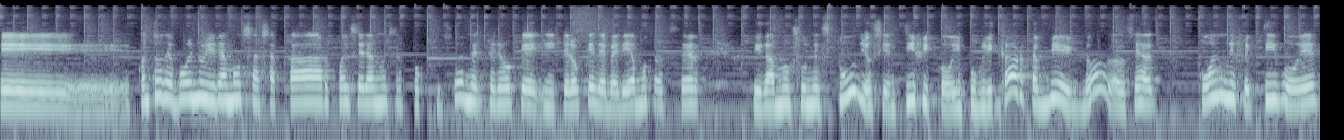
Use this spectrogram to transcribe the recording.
eh, cuánto de bueno iremos a sacar, cuáles serán nuestras conclusiones, creo que, y creo que deberíamos hacer, digamos, un estudio científico y publicar también, ¿no? O sea, cuán efectivo es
